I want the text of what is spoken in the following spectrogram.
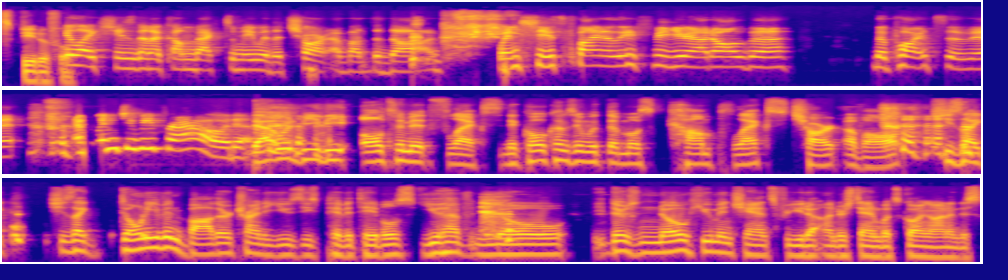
It's beautiful. I feel like she's gonna come back to me with a chart about the dog when she's finally figured out all the the parts of it. and wouldn't you be proud? That would be the ultimate flex. Nicole comes in with the most complex chart of all. She's like, she's like, don't even bother trying to use these pivot tables. You have no, there's no human chance for you to understand what's going on in this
